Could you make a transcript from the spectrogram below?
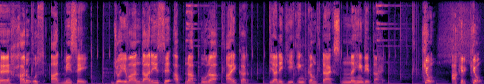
है हर उस आदमी से, जो ईमानदारी से अपना पूरा आयकर, यानी कि इनकम टैक्स नहीं देता है। क्यों? आखिर क्यों?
